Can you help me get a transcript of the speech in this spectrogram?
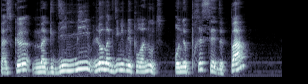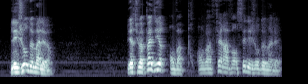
Parce que Magdimim, lo Magdimim les Pouranout, on ne précède pas les jours de malheur. C'est-à-dire, tu vas pas dire, on va, on va faire avancer les jours de malheur.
